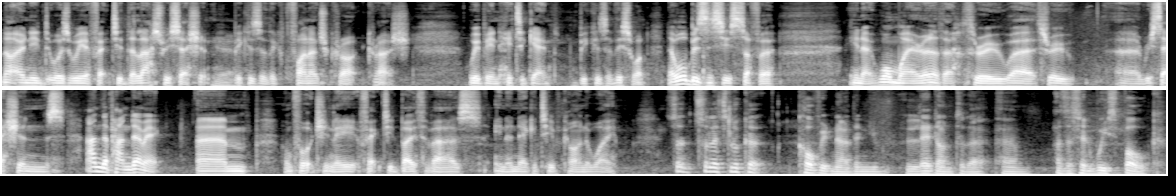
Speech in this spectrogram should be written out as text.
not only was we affected the last recession Yeah. because of the financial cra- crash, we've been hit again because of this one. Now all businesses suffer, you know, one way or another through uh, through uh, recessions and the pandemic. Um, unfortunately, affected both of ours in a negative kind of way. So, so let's look at COVID now. Then you've led on to that. Um, as I said, we spoke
